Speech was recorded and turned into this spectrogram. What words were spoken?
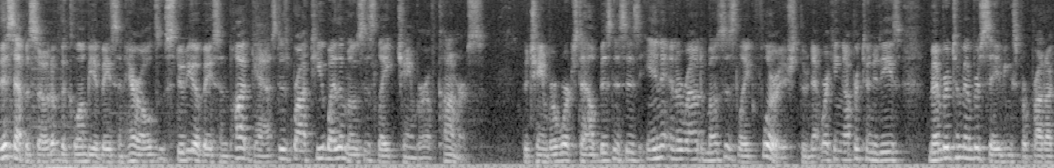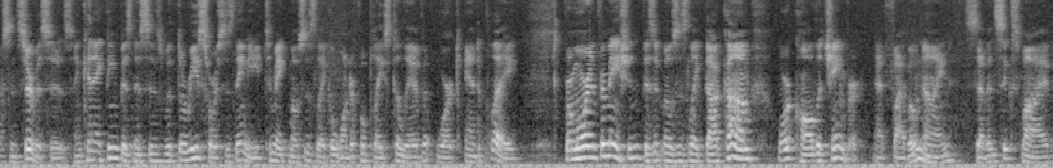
This episode of the Columbia Basin Herald's Studio Basin podcast is brought to you by the Moses Lake Chamber of Commerce. The Chamber works to help businesses in and around Moses Lake flourish through networking opportunities, member to member savings for products and services, and connecting businesses with the resources they need to make Moses Lake a wonderful place to live, work, and play. For more information, visit moseslake.com or call the Chamber at 509 765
